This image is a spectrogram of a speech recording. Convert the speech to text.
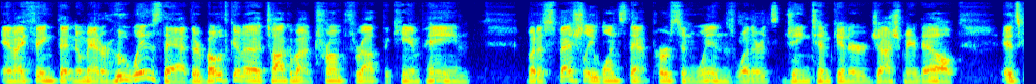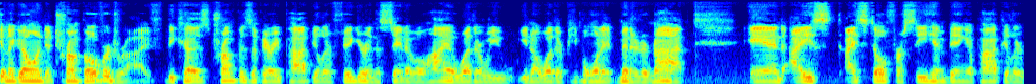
And I think that no matter who wins that, they're both going to talk about Trump throughout the campaign. But especially once that person wins, whether it's Jane Timken or Josh Mandel, it's going to go into Trump overdrive because Trump is a very popular figure in the state of Ohio, whether we, you know, whether people want to admit it or not. And I, I still foresee him being a popular,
